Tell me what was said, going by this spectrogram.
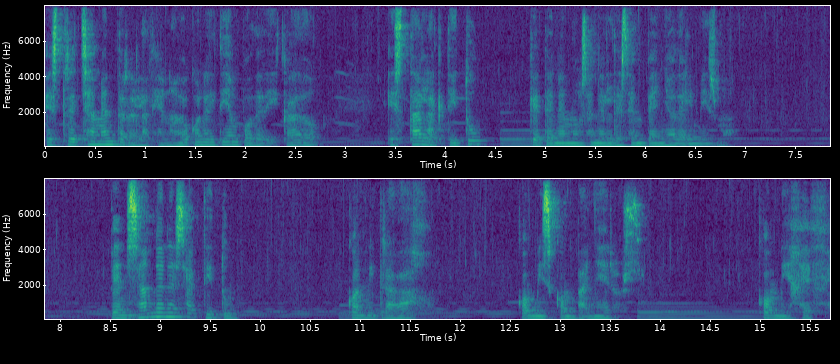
estrechamente relacionado con el tiempo dedicado, está la actitud que tenemos en el desempeño del mismo. Pensando en esa actitud, con mi trabajo, con mis compañeros, con mi jefe,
